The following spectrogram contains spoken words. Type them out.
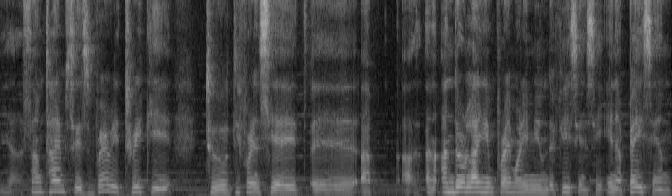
Yeah, sometimes it's very tricky to differentiate uh, a, a, an underlying primary immune deficiency in a patient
